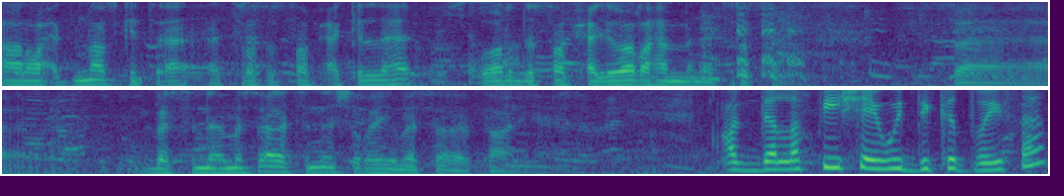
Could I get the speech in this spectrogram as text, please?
أنا واحد من الناس كنت أترس الصفحة كلها وأرد الصفحة اللي وراها من أترسها ف بس إن مسألة النشر هي مسألة ثانية يعني. عبد الله في شيء ودك تضيفه؟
